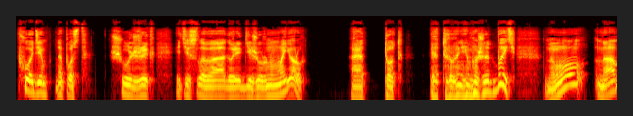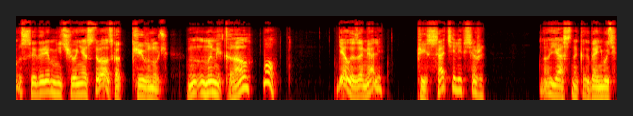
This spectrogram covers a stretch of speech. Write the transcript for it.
Входим на пост. Шульжик эти слова говорит дежурному майору. А тот, этого не может быть. Ну, нам с Игорем ничего не оставалось, как кивнуть. Н намекал, мол, дело замяли. Писатели все же. Но ясно, когда-нибудь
